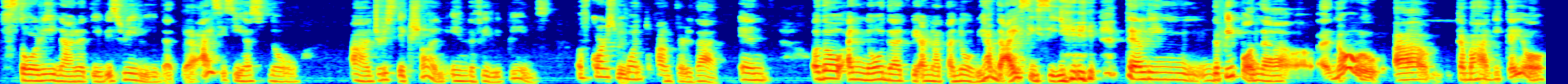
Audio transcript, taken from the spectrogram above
story narrative is really that the ICC has no uh, jurisdiction in the Philippines. Of course, we want to counter that. And although I know that we are not alone, we have the ICC telling the people na, no, um, kabahagi kayo,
